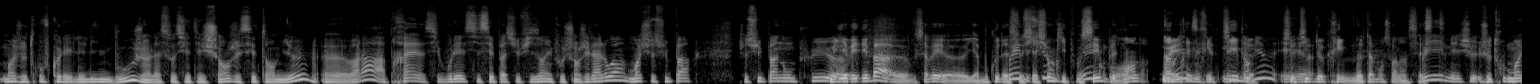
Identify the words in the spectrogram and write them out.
Moi, je trouve que les, lignes bougent, la société change et c'est tant mieux. Euh, voilà. Après, si vous voulez, si c'est pas suffisant, il faut changer la loi. Moi, je suis pas, je suis pas non plus. Mais il y euh, avait débat. Euh, vous savez, il y a beaucoup d'associations qui poussaient pour rendre imprescriptible ce type de crime, notamment sur l'inceste. Oui, mais je, trouve, moi,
